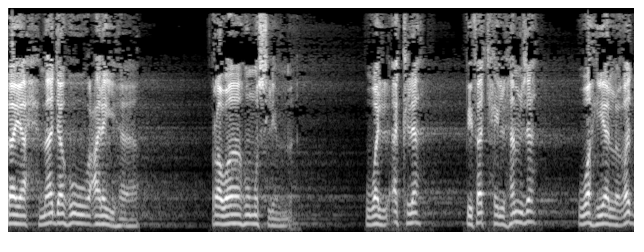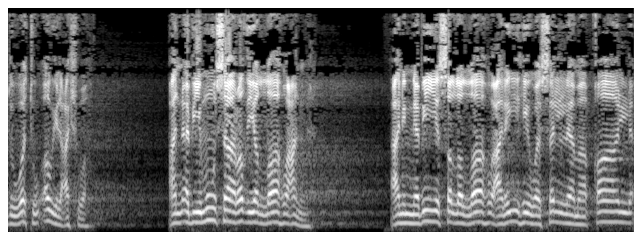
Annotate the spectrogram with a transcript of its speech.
فيحمده عليها. رواه مسلم. والأكلة بفتح الهمزة وهي الغدوة أو العشوة. عن أبي موسى رضي الله عنه. عن النبي صلى الله عليه وسلم قال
